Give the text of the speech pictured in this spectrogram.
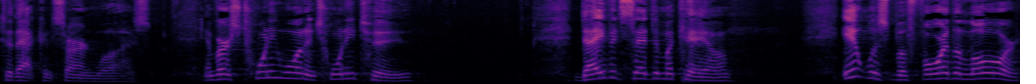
to that concern was. In verse 21 and 22, David said to Michal, It was before the Lord.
